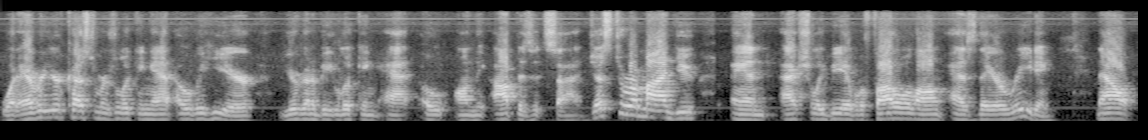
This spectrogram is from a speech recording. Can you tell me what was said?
whatever your customer is looking at over here, you're going to be looking at on the opposite side, just to remind you and actually be able to follow along as they are reading. Now,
